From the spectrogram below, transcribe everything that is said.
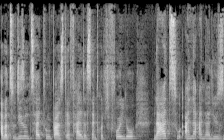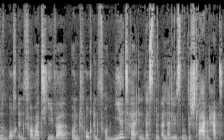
aber zu diesem Zeitpunkt war es der Fall, dass sein Portfolio nahezu alle Analysen hochinformativer und hochinformierter Investmentanalysen geschlagen hat.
